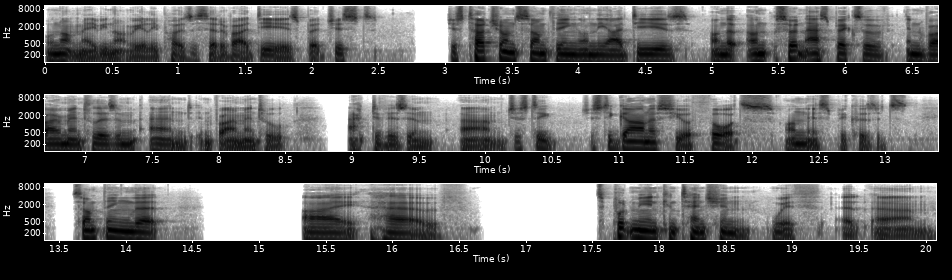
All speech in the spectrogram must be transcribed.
Well, not maybe not really pose a set of ideas, but just just touch on something on the ideas on the on certain aspects of environmentalism and environmental activism, um, just to just to garnish your thoughts on this because it's something that I have it's put me in contention with uh, um,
